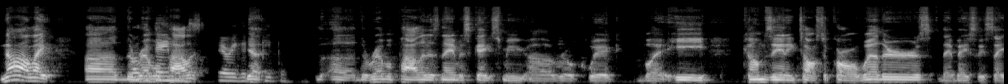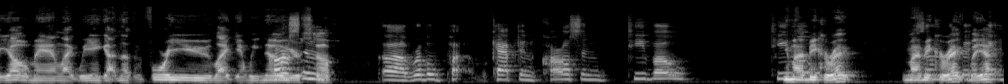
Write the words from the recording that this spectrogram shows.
nah, like uh, the All rebel Daemons, pilot very good yeah. people. uh, the rebel pilot, his name escapes me uh, real quick, but he comes in, he talks to Carl Weathers. They basically say, "Yo, man, like we ain't got nothing for you, like, and we know your stuff." Uh, Rebel Pi- Captain Carson Teva. You might be correct. You might be correct, but yeah.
